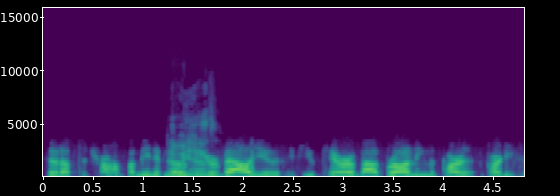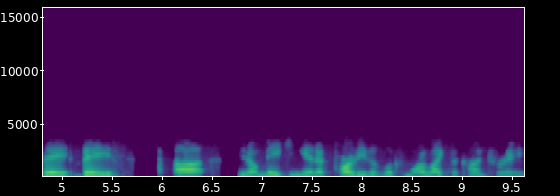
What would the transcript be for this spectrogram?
stood up to Trump. I mean, if No, those are your values, if you care about broadening the par- party's base, uh, you know, making it a party that looks more like the country,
